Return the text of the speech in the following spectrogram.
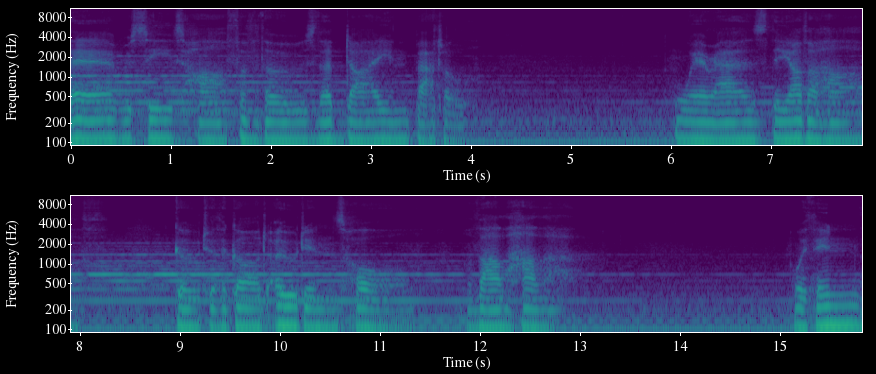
there receives half of those that die in battle, whereas the other half go to the god Odin's hall, Valhalla. Within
